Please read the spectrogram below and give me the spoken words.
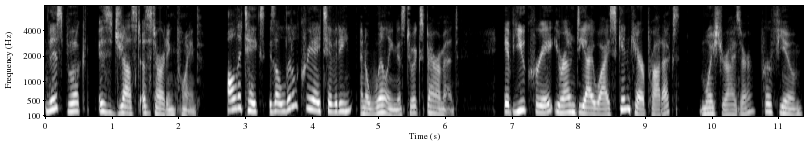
This book is just a starting point. All it takes is a little creativity and a willingness to experiment. If you create your own DIY skincare products, moisturizer, perfume,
